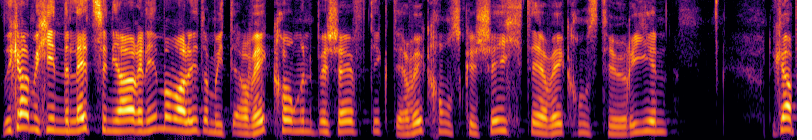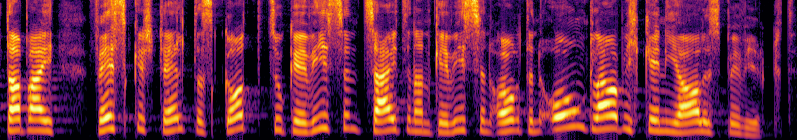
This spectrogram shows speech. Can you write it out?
Und ich habe mich in den letzten Jahren immer mal wieder mit Erweckungen beschäftigt, Erweckungsgeschichte, Erweckungstheorien. Ich habe dabei festgestellt, dass Gott zu gewissen Zeiten an gewissen Orten unglaublich Geniales bewirkt.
